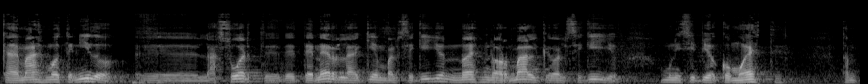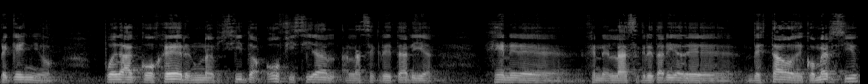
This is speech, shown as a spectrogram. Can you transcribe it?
que además hemos tenido eh, la suerte de tenerla aquí en Valsequillo. No es normal que Valsequillo, un municipio como este, tan pequeño, pueda acoger en una visita oficial a la Secretaria, de, de Estado de Comercio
